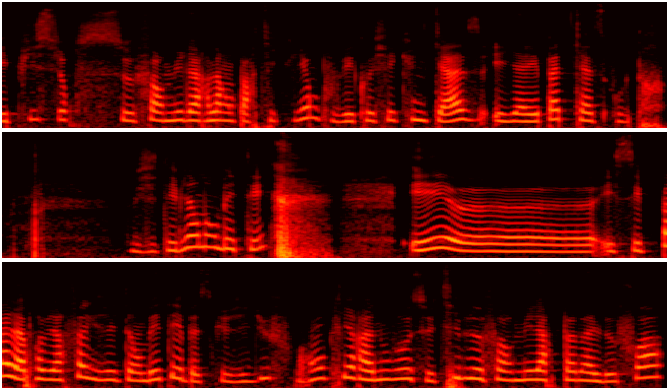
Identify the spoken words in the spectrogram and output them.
Et puis sur ce formulaire-là en particulier, on pouvait cocher qu'une case et il n'y avait pas de case autre. J'étais bien embêtée. Et, euh, et c'est pas la première fois que j'ai été embêtée parce que j'ai dû remplir à nouveau ce type de formulaire pas mal de fois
